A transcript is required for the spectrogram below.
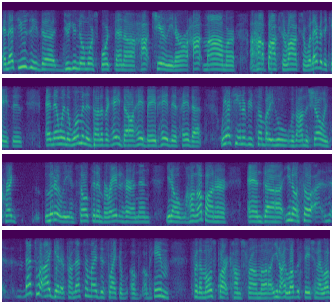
and that's usually the "Do you know more sports than a hot cheerleader or a hot mom or a hot box of rocks or whatever the case is." And then when the woman is done, it's like, "Hey, doll, hey, babe, hey, this, hey, that." We actually interviewed somebody who was on the show, and Craig literally insulted and berated her, and then you know hung up on her. And uh, you know, so I, that's where I get it from. That's where my dislike of of, of him for the most part comes from uh you know I love the station. I love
